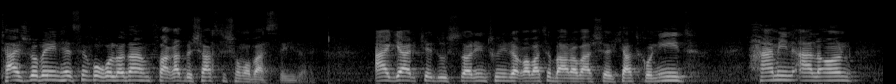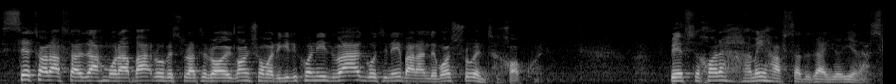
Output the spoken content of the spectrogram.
تجربه این حس فوق فقط به شخص شما بستگی داره. اگر که دوست دارین تو این رقابت برابر شرکت کنید همین الان سه تا 710 مربع رو به صورت رایگان شماره گیری کنید و گزینه برنده باش رو انتخاب کنید. به افتخار همه 710 یا یه دست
